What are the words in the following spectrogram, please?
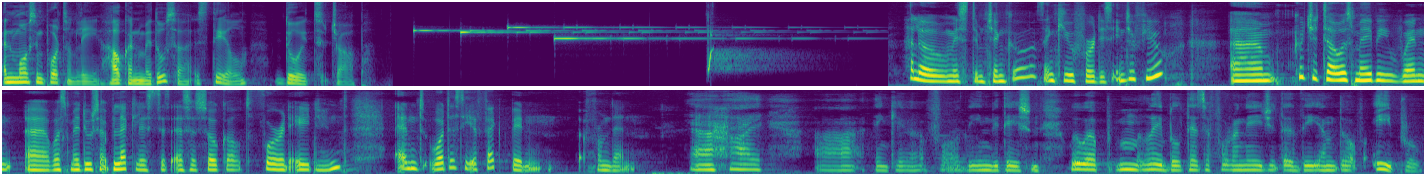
And most importantly, how can Meduza still do its job? Hello, Ms. Timchenko. Thank you for this interview. Um, could you tell us maybe when uh, was Meduza blacklisted as a so-called foreign agent, and what has the effect been from then? Uh, hi. Uh, thank you for the invitation. We were labeled as a foreign agent at the end of April.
